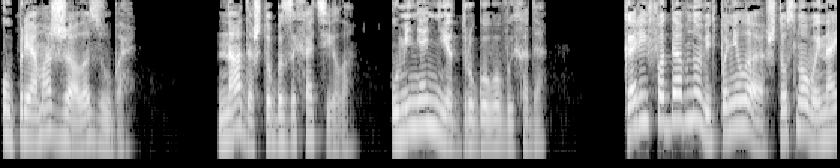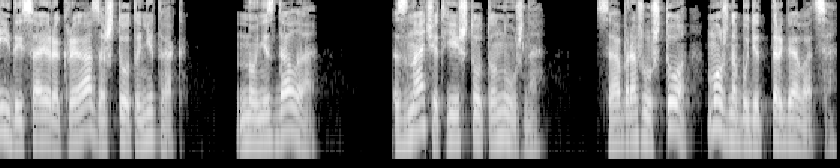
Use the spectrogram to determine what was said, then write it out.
Упрямо сжала зубы. Надо, чтобы захотела. У меня нет другого выхода. Карифа давно ведь поняла, что с новой Наидой Сайра Креаза что-то не так. Но не сдала. Значит, ей что-то нужно. Соображу, что, можно будет торговаться.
